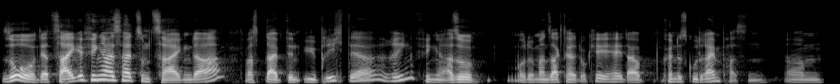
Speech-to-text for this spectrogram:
So, der Zeigefinger ist halt zum Zeigen da. Was bleibt denn übrig? Der Ringfinger. Also, oder man sagt halt, okay, hey, da könnte es gut reinpassen. Ähm,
